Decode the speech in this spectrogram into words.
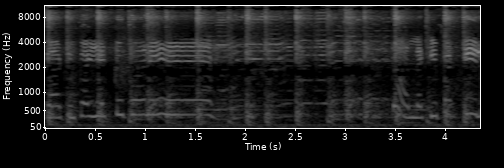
కాటుక ఎట్టుకొని కాళ్ళకి పట్టీలు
